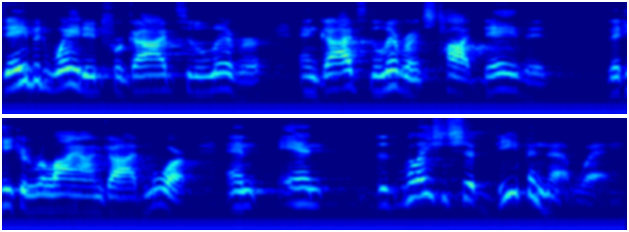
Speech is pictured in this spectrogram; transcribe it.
David waited for God to deliver, and God's deliverance taught David that he could rely on God more. And, and the relationship deepened that way.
